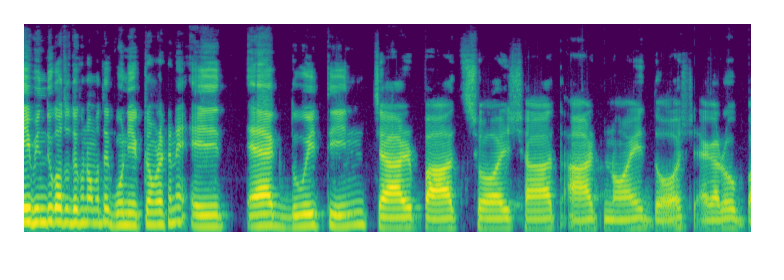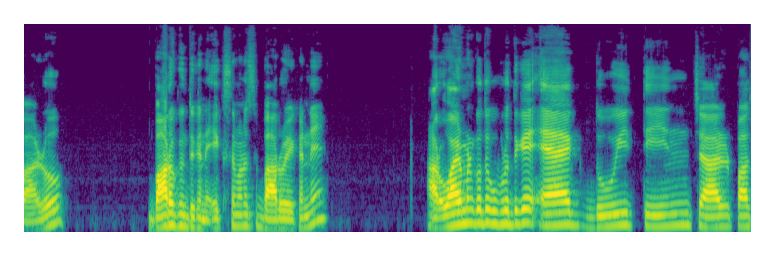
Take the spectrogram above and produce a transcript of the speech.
এই বিন্দু কত? দেখুন আমাদের গণি একটু আমরা এখানে এই এক, দুই, তিন, চার, পাঁচ, ছয়, সাত, আট, নয়, দশ, এগারো, বারো বারো কিন্তু এখানে এক্সের মান হচ্ছে বারো এখানে। আর ওয়াই মান কত? উপরের দিকে এক, দুই, তিন, চার, পাঁচ,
